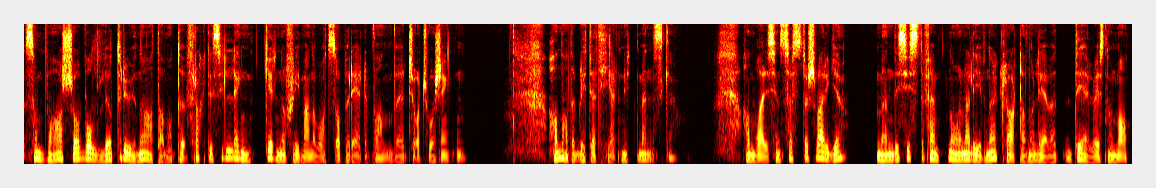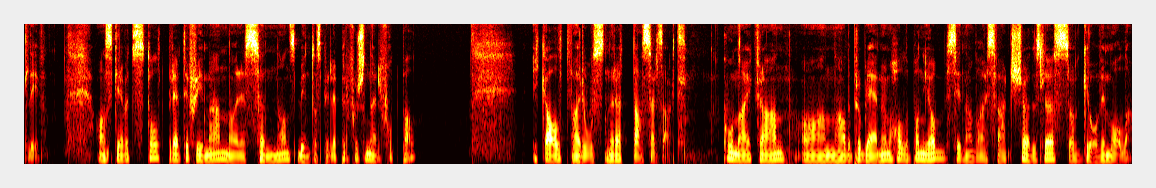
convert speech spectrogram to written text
som var så voldelig og truende at han måtte fraktes i lenker når Freeman Watts opererte på han ved George Washington. Han hadde blitt et helt nytt menneske. Han var i sin søsters verge, men de siste 15 årene av livene klarte han å leve et delvis normalt liv. Og han skrev et stolt brev til Freeman når sønnen hans begynte å spille profesjonell fotball. Ikke alt var rosenrødt, da, selvsagt. Kona gikk fra han, og han hadde problemer med å holde på en jobb siden han var svært skjødesløs og grov i målet.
